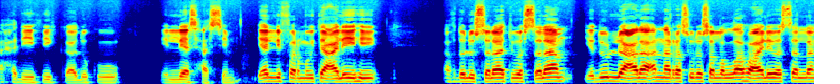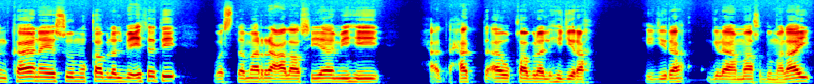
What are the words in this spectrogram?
أحاديثي كادوكو اللي أسحسم يلي فرموت عليه أفضل الصلاة والسلام يدل على أن الرسول صلى الله عليه وسلم كان يصوم قبل البعثة واستمر على صيامه حتى أو قبل الهجرة. هجرة قلا ماخذ ملاي.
